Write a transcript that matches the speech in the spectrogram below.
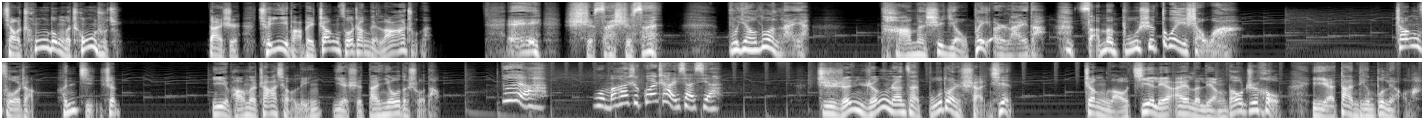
想冲动的冲出去，但是却一把被张所长给拉住了。哎，十三十三，不要乱来呀！他们是有备而来的，咱们不是对手啊。张所长很谨慎，一旁的扎小玲也是担忧的说道：“对啊，我们还是观察一下先。”纸人仍然在不断闪现，郑老接连挨了两刀之后，也淡定不了了，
